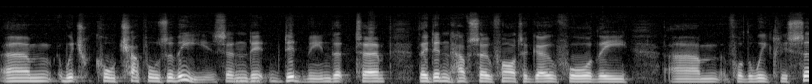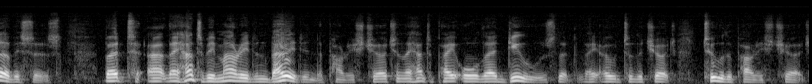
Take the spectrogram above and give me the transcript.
um, which were called chapels of ease, and it did mean that um, they didn't have so far to go for the um, for the weekly services. But uh, they had to be married and buried in the parish church, and they had to pay all their dues that they owed to the church to the parish church.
